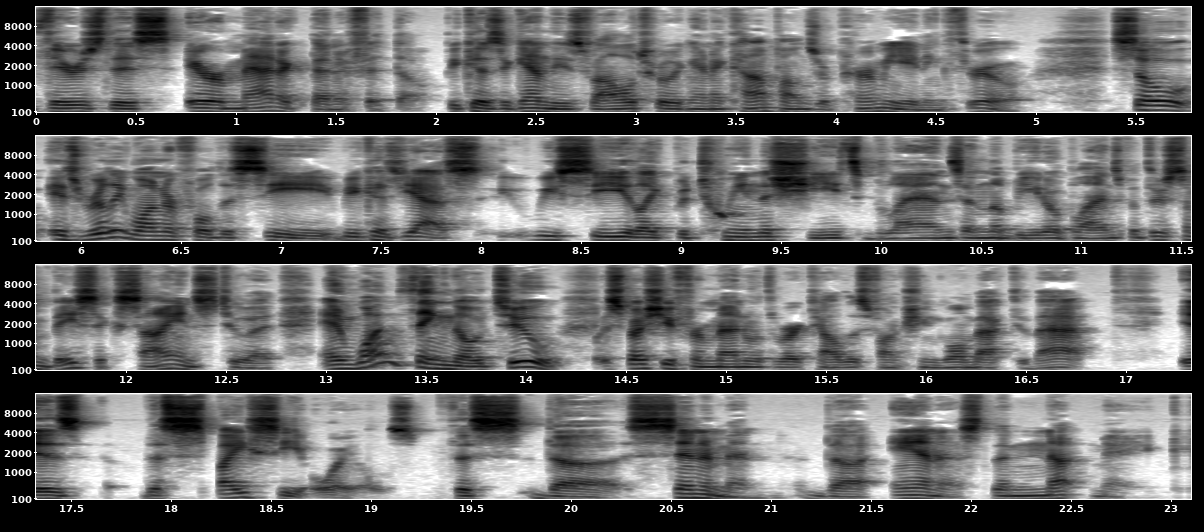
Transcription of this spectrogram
There's this aromatic benefit though because again these volatile organic compounds are permeating through. So it's really wonderful to see because yes we see like between the sheets blends and libido blends but there's some basic science to it. And one thing though too especially for men with erectile dysfunction going back to that is the spicy oils this the cinnamon the anise the nutmeg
